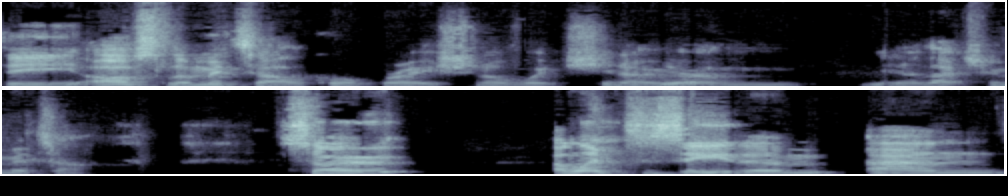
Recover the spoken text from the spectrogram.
the ArcelorMittal Corporation, of which you know, Yeah. um, you know, Lakshmi Mittal. So I went to see them, and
